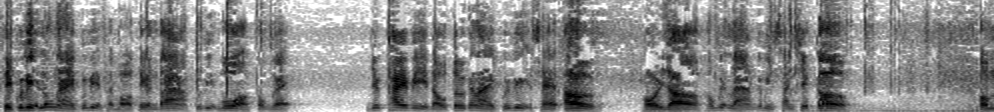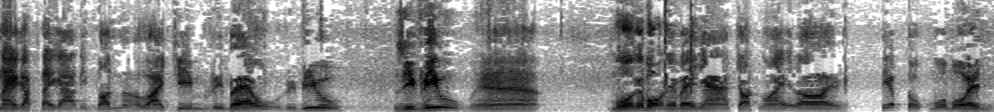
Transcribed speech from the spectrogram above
Thì quý vị lúc này quý vị phải bỏ tiền ra quý vị mua công nghệ. Nhưng thay vì đầu tư cái này quý vị sẽ ờ hồi giờ không biết làm cái bình xăng chế cơ. Hôm nay gặp tay ga đình tuấn livestream review review review yeah. mua cái bộ này về nhà chọt ngoáy rồi tiếp tục mua mô hình.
